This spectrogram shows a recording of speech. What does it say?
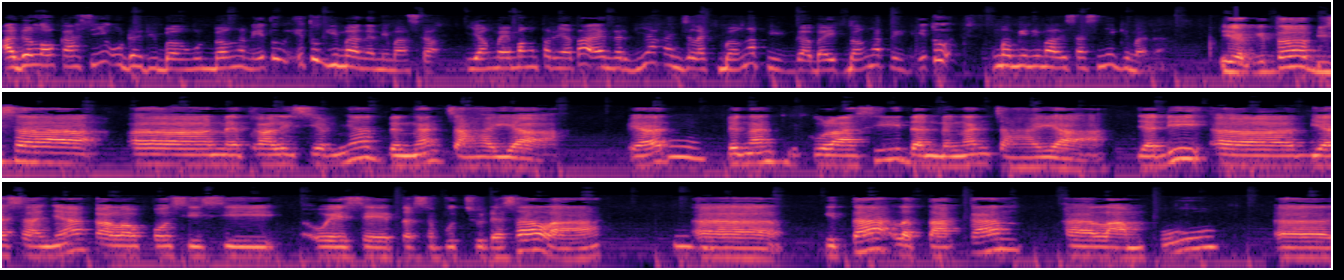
ada lokasinya udah dibangun banget Itu itu gimana nih Mas Kang? Yang memang ternyata energinya akan jelek banget nih, nggak baik banget nih. Itu meminimalisasinya gimana? Iya, kita bisa uh, netralisirnya dengan cahaya ya hmm. dengan sirkulasi dan dengan cahaya. Jadi uh, biasanya kalau posisi WC tersebut sudah salah, hmm. uh, kita letakkan uh, lampu uh,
